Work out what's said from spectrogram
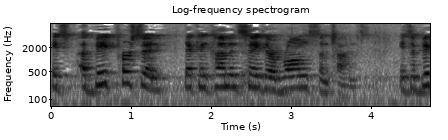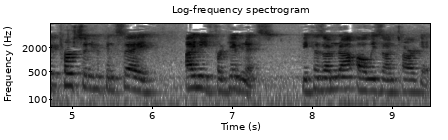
It's a big person that can come and say they're wrong sometimes. It's a big person who can say, I need forgiveness because I'm not always on target.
